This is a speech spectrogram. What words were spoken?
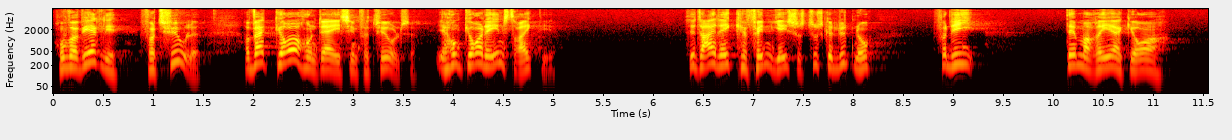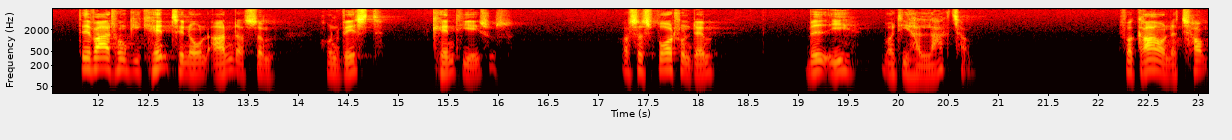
Hun var virkelig fortvivlet. Og hvad gjorde hun der i sin fortvivlelse? Ja, hun gjorde det eneste rigtige. Det er dig, der ikke kan finde Jesus. Du skal lytte nu. Fordi det Maria gjorde, det var, at hun gik hen til nogle andre, som hun vidste kendte Jesus. Og så spurgte hun dem, ved I, hvor de har lagt ham? For graven er tom.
